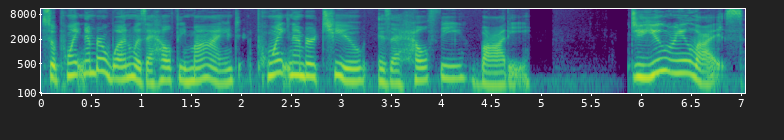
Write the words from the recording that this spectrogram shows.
So, point number one was a healthy mind. Point number two is a healthy body. Do you realize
